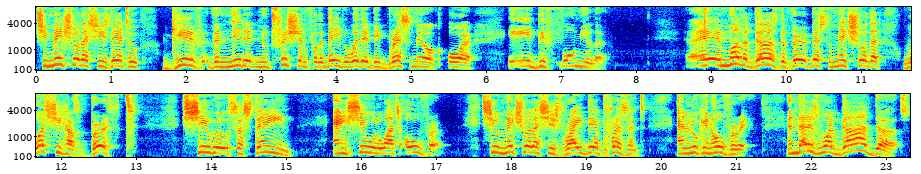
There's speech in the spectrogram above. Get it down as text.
She makes sure that she's there to give the needed nutrition for the baby, whether it be breast milk or it be formula. A mother does the very best to make sure that what she has birthed, she will sustain and she will watch over. She will make sure that she's right there present and looking over it. And that is what God does.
